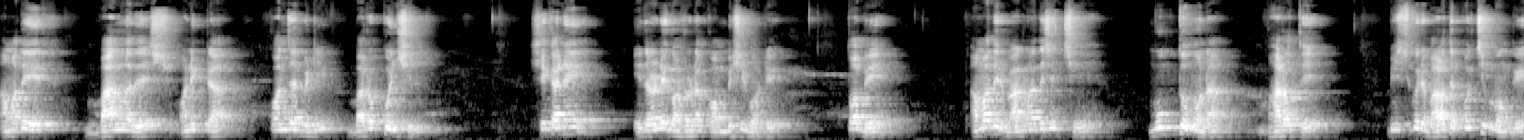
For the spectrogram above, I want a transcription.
আমাদের বাংলাদেশ অনেকটা কনজারভেটিভ বা রক্ষণশীল। সেখানে এ ধরনের ঘটনা কম বেশি ঘটে। তবে আমাদের বাংলাদেশের চেয়ে মুক্তমনা ভারতে, বিশেষ করে ভারতের পশ্চিমবঙ্গে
